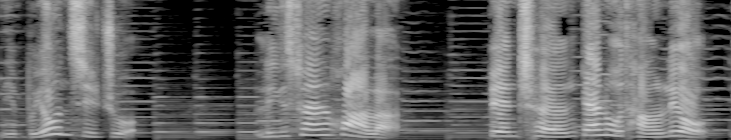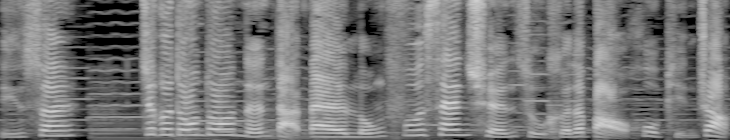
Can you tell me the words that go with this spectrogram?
你不用记住，磷酸化了。变成甘露糖六磷酸，这个东东能打败农夫山泉组合的保护屏障，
